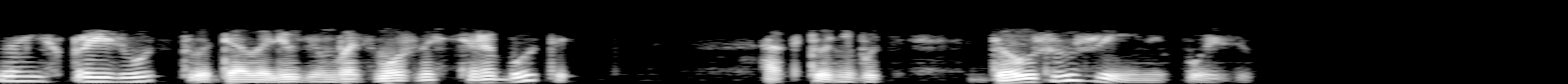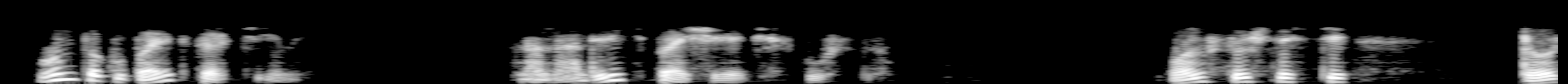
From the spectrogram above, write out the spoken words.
Но их производство дало людям возможность работать, а кто-нибудь должен же ими пользоваться. Он покупает картины. Но надо ведь поощрять искусство. Он, в сущности, то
